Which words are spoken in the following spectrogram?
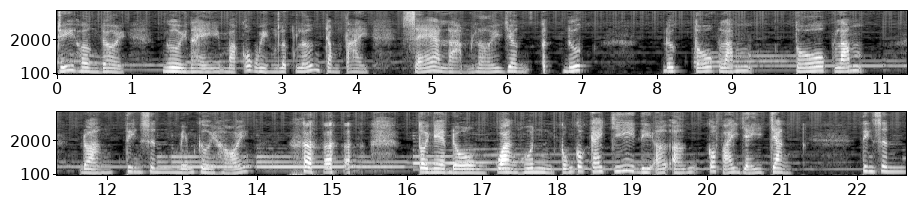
trí hơn đời. Người này mà có quyền lực lớn trong tay sẽ làm lợi dân ít nước. Đức tốt lắm, tốt lắm. Đoạn tiên sinh mỉm cười hỏi. Tôi nghe đồn quang huynh cũng có cái chí đi ở ẩn, có phải vậy chăng? Tiên sinh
